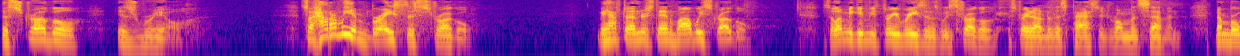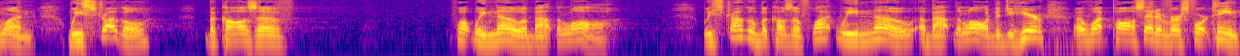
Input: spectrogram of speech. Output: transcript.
the struggle is real. So, how do we embrace this struggle? We have to understand why we struggle. So, let me give you three reasons we struggle straight out of this passage, Romans 7. Number one, we struggle because of what we know about the law. We struggle because of what we know about the law. Did you hear uh, what Paul said in verse 14?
